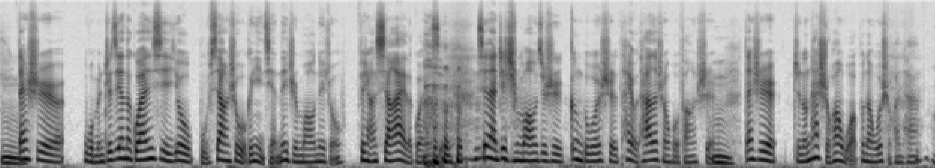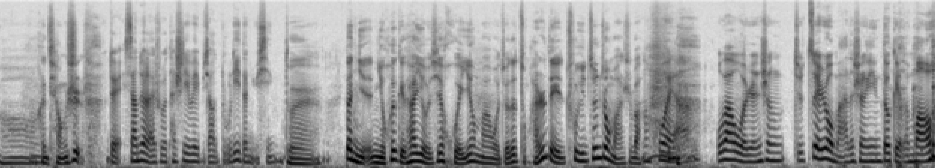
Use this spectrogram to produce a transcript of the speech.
嗯，但是是我们之间的关系又不像是我跟以前那只猫那种非常相爱的关系。现在这只猫就是更多是它有它的生活方式，嗯，但是只能他使唤我，不能我使唤他。哦，很强势。对，相对来说，她是一位比较独立的女性。对，但你你会给她有一些回应吗？我觉得总还是得出于尊重嘛，是吧？那会啊，我把我人生就最肉麻的声音都给了猫。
